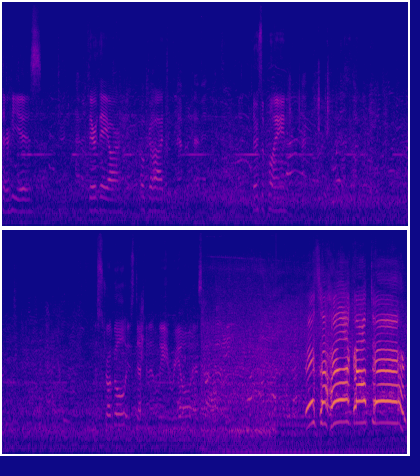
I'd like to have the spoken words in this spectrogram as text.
There he is. There they are. Oh God. There's a plane. The struggle is definitely real as hell. It's a helicopter!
